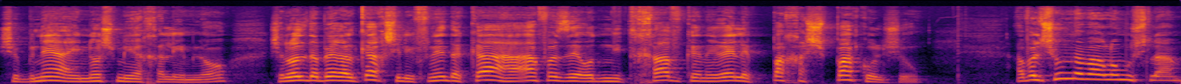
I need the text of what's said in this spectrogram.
שבני האנוש מייחלים לו, שלא לדבר על כך שלפני דקה האף הזה עוד נדחב כנראה לפח אשפה כלשהו. אבל שום דבר לא מושלם.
